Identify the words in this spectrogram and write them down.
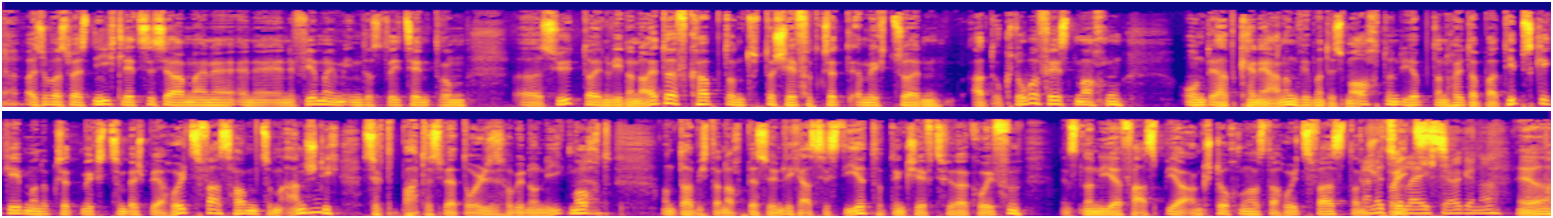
Ja. Also was weiß nicht, letztes Jahr haben wir eine, eine, eine Firma im Industriezentrum äh, Süd da in Wiener Neudorf gehabt und der Chef hat gesagt, er möchte so eine Art Oktoberfest machen und er hat keine Ahnung, wie man das macht. Und ich habe dann halt ein paar Tipps gegeben und habe gesagt, möchtest du zum Beispiel ein Holzfass haben zum Anstich? Mhm. Er sagt, boah, das wäre toll, das habe ich noch nie gemacht. Ja. Und da habe ich dann auch persönlich assistiert, habe den Geschäftsführer geholfen. Wenn du noch nie ein Fassbier angestochen hast, ein Holzfass, dann Gar nicht so leicht, ja, genau. Ja,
